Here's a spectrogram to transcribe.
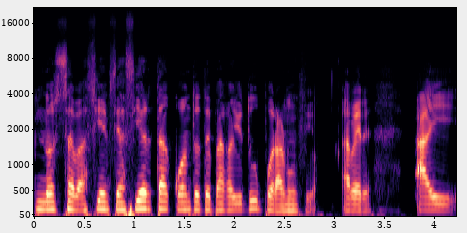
no se sabe a ciencia cierta cuánto te paga YouTube por anuncio. A ver, hay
